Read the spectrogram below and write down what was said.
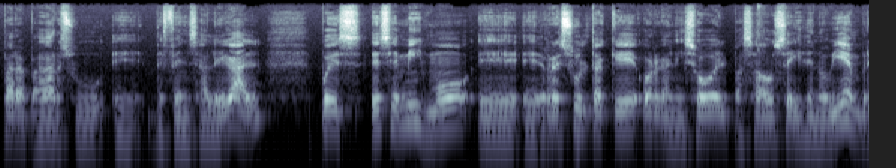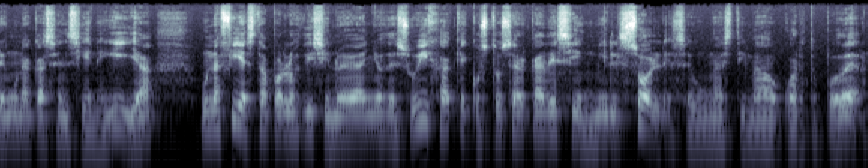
para pagar su defensa legal, pues ese mismo resulta que organizó el pasado 6 de noviembre en una casa en Cieneguilla una fiesta por los 19 años de su hija que costó cerca de 100 mil soles, según ha estimado Cuarto Poder.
